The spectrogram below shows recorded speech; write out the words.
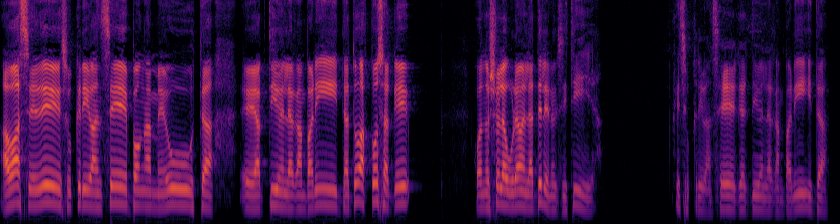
A base de suscríbanse, pongan me gusta, eh, activen la campanita, todas cosas que cuando yo laburaba en la tele no existía. Que suscríbanse, que activen la campanita.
